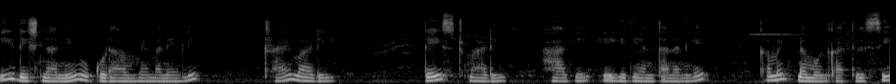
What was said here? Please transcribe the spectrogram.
ಈ ಡಿಶ್ನ ನೀವು ಕೂಡ ಒಮ್ಮೆ ಮನೆಯಲ್ಲಿ ಟ್ರೈ ಮಾಡಿ ಟೇಸ್ಟ್ ಮಾಡಿ ಹಾಗೆ ಹೇಗಿದೆ ಅಂತ ನನಗೆ ಕಮೆಂಟ್ನ ಮೂಲಕ ತಿಳಿಸಿ.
